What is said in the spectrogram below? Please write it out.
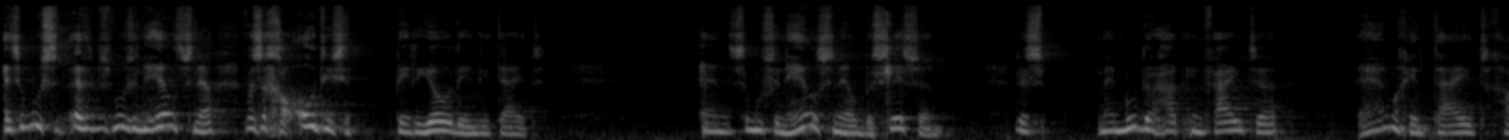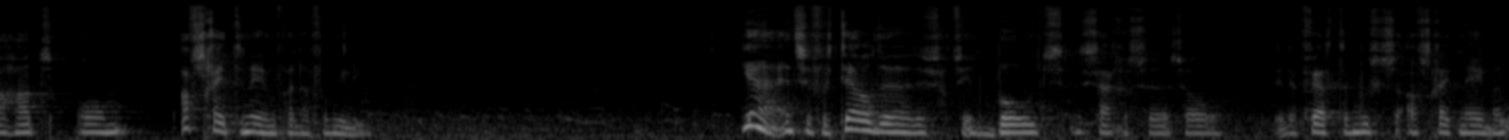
En ze moesten, ze moesten heel snel. Het was een chaotische periode in die tijd. En ze moesten heel snel beslissen. Dus mijn moeder had in feite helemaal geen tijd gehad om afscheid te nemen van haar familie. Ja, en ze vertelde, dus zat ze in de boot, en zagen ze zo, in de verte moesten ze afscheid nemen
